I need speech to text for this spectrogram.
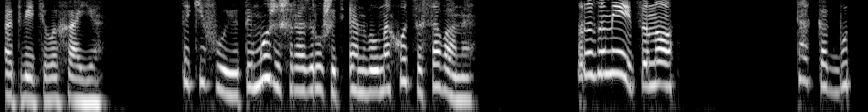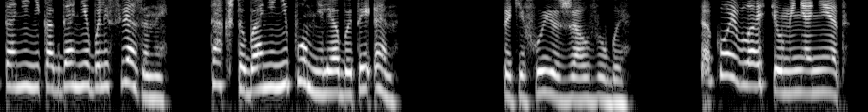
— ответила Хая. «Такифую, ты можешь разрушить Эн-волноходца Савана?» «Разумеется, но...» «Так, как будто они никогда не были связаны, так, чтобы они не помнили об этой Эн». Такифую сжал зубы. «Такой власти у меня нет».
